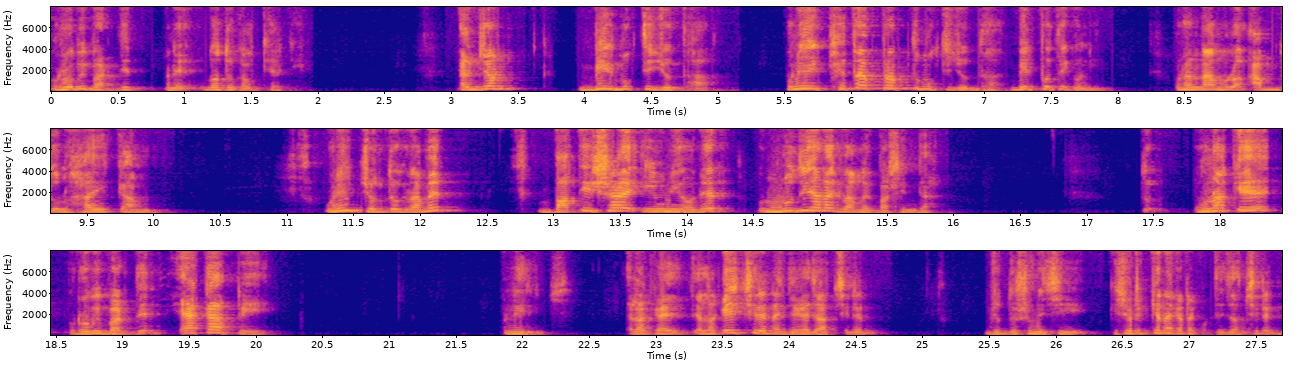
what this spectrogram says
রবিবার দিন মানে গতকালকে আর কি, একজন বীর মুক্তিযোদ্ধা, উনি খেতাবপ্রাপ্ত মুক্তিযোদ্ধা, বীর প্রতীক উনি। ওনার নাম হলো আব্দুল হাই কানু উনি চোদ্দ গ্রামের বাতিশা ইউনিয়নের লুদিয়ারা গ্রামের বাসিন্দা। তো ওনাকে রবিবার দিন একা পেয়ে উনি এলাকায় এলাকায় ছিলেন, এক জায়গায় যাচ্ছিলেন। যুদ্ধ শুনেছি, কিছু একটা কেনাকাটা করতে যাচ্ছিলেন।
